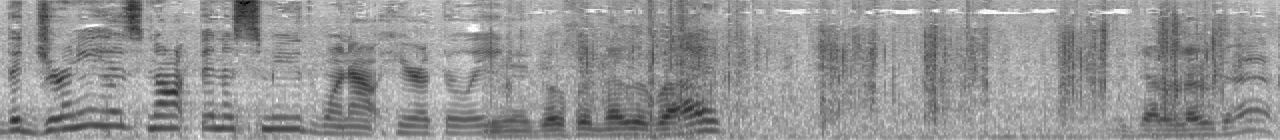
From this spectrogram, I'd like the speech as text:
the journey has not been a smooth one out here at the lake. You want to go for another ride? We got to load up.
